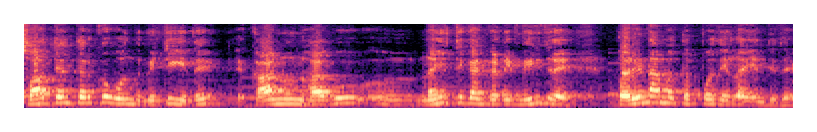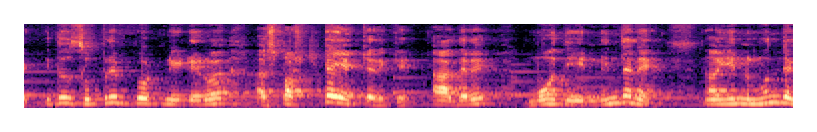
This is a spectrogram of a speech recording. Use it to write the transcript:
ಸ್ವಾತಂತ್ರ್ಯಕ್ಕೂ ಒಂದು ಮಿತಿ ಇದೆ. ಕಾನೂನು ಹಾಗೂ ನೈತಿಕ ಗಡಿ ಮೀರಿದರೆ ಪರಿಣಾಮ ತಪ್ಪೋದಿಲ್ಲ ಎಂದಿದೆ. ಇದು ಸುಪ್ರೀಂ ಕೋರ್ಟ್ ನೀಡಿರುವ ಸ್ಪಷ್ಟ ಎಚ್ಚರಿಕೆ. ಆದರೆ ಮೋದಿ ನಿಂದನೆ ಇನ್ನು ಮುಂದೆ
